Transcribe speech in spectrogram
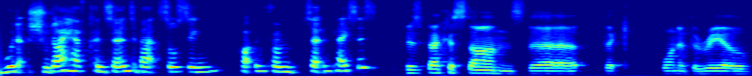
Would should I have concerns about sourcing cotton from certain places? Uzbekistan's the the one of the real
